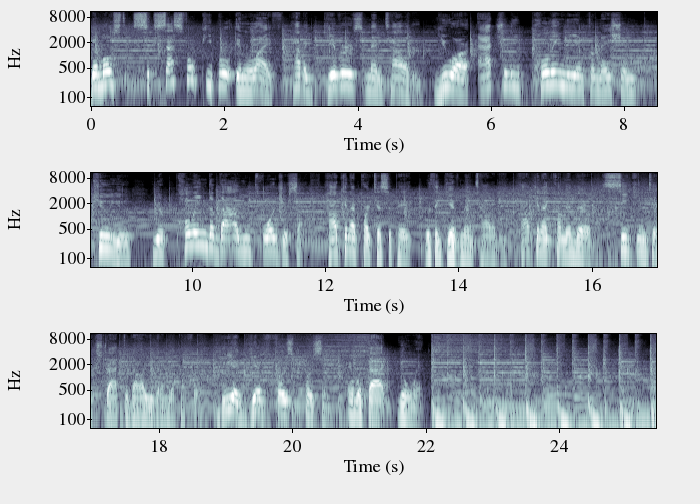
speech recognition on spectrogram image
The most successful people in life have a giver's mentality. You are actually pulling the information to you, you're pulling the value towards yourself. How can I participate with a give mentality? How can I come in there seeking to extract the value that I'm looking for? Be a give first person, and with that, you'll win.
